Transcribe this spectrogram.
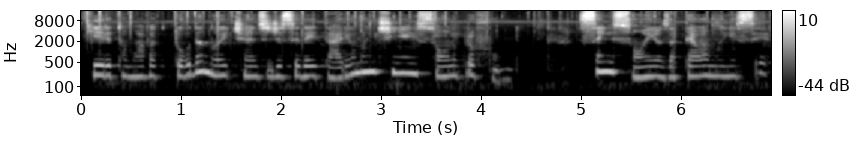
que ele tomava toda noite antes de se deitar e o mantinha em sono profundo, sem sonhos até o amanhecer.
